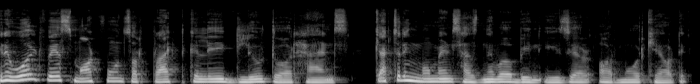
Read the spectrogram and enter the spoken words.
In a world where smartphones are practically glued to our hands, capturing moments has never been easier or more chaotic.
